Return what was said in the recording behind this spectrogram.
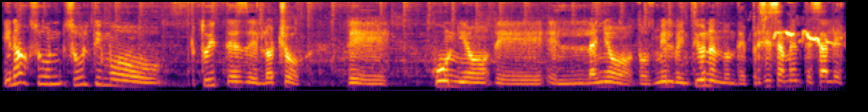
y no, su, su último tuit es del 8 de junio del año 2021, en donde precisamente sale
